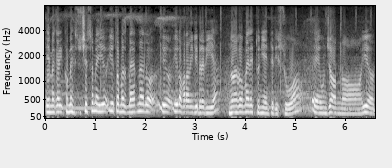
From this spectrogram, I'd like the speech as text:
e magari come è successo a me, io, io Thomas Bernard, io, io lavoravo in libreria, non avevo mai letto niente di suo e un giorno io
